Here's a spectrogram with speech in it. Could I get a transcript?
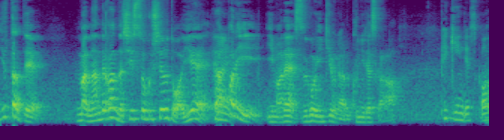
言ったってまあなんだかんだ失速してるとはいえ、はい。やっぱり今ねすごい勢いのある国ですか？ら北京ですか、うん。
